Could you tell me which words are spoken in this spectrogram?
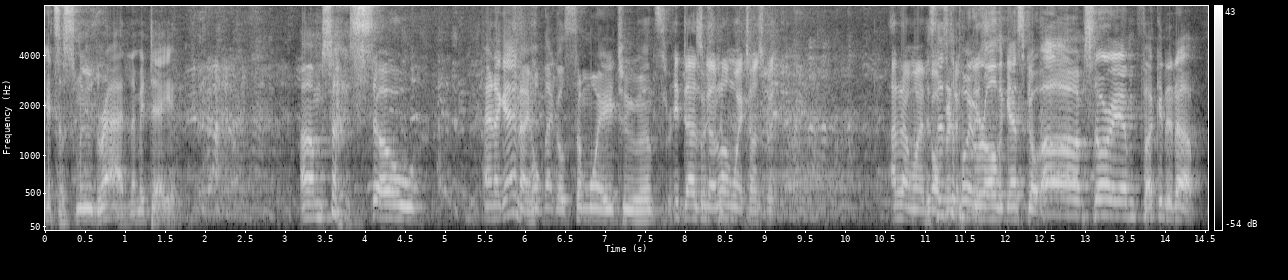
It's a smooth ride, let me tell you. Um, so, so, and again, I hope that goes some way to answer. It does go a long way, Thomas, but I don't mind Is this the point where all the guests go, "Oh, I'm sorry, I'm fucking it up"?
